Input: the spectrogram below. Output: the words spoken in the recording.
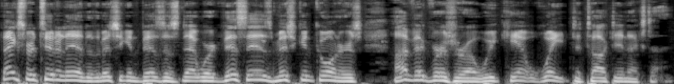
Thanks for tuning in to the Michigan Business Network. This is Michigan Corners. I'm Vic Verchereau. We can't wait to talk to you next time.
